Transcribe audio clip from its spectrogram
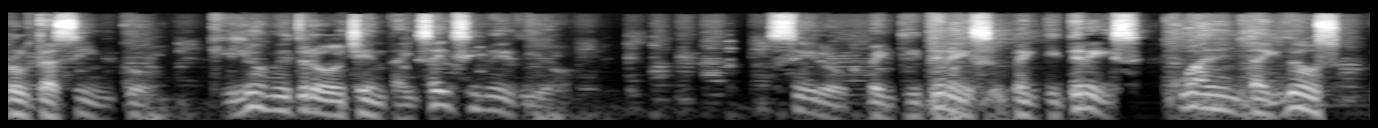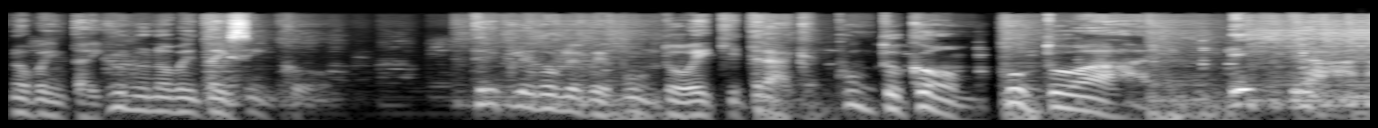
Ruta 5, kilómetro 86 y medio. 0 23 23 42 91 95 www.equitrack.com.ar Equitrack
